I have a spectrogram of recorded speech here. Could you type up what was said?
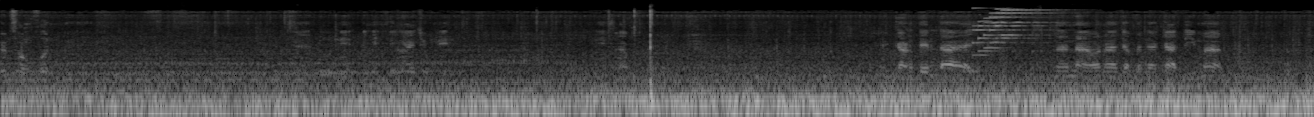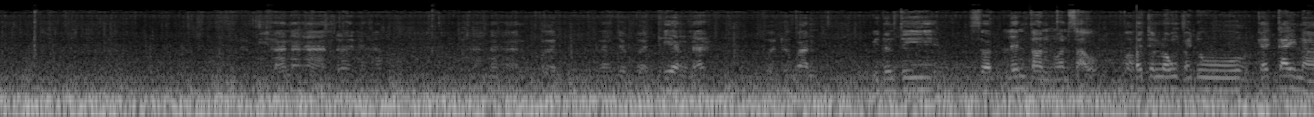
กันสองคนเนี่ยดูนี่อันนี้คือไงชมนี้นี่ครับกาง เต็นท์ได้ หน้าหนาวน่าจะบรรยากาศดีมาก มีร้านอาหารด้วยนะครับ ร้านอาหารเปิดน่าจะเปิดเที่ยงนะ เปิดทุกวันมีดนตรีสดเล่นตอนวันเสาร์บอกเราจะลงไปดูใกล้ๆน้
